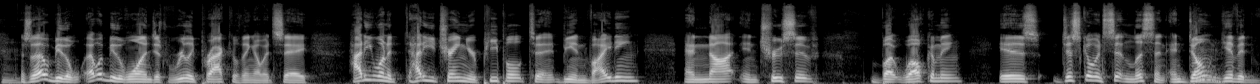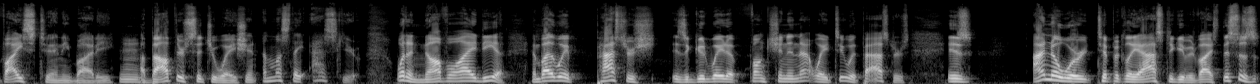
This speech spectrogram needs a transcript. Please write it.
Hmm. And so that would be the that would be the one just really practical thing I would say. How do you want to how do you train your people to be inviting and not intrusive but welcoming? Is just go and sit and listen and don't mm. give advice to anybody mm. about their situation unless they ask you. What a novel idea. And by the way, pastors is a good way to function in that way too with pastors is I know we're typically asked to give advice. This is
